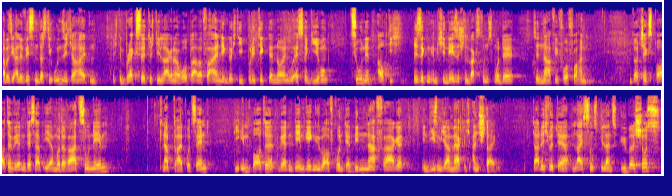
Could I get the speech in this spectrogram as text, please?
aber Sie alle wissen, dass die Unsicherheiten durch den Brexit, durch die Lage in Europa, aber vor allen Dingen durch die Politik der neuen US-Regierung zunimmt. Auch die Risiken im chinesischen Wachstumsmodell sind nach wie vor vorhanden. Die deutschen Exporte werden deshalb eher moderat zunehmen, knapp drei Prozent. Die Importe werden demgegenüber aufgrund der Binnennachfrage in diesem Jahr merklich ansteigen. Dadurch wird der Leistungsbilanzüberschuss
